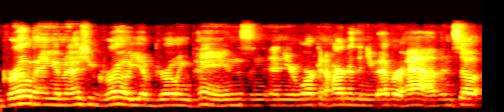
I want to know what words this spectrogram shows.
growing, and as you grow, you have growing pains, and, and, you're working harder than you ever have. And so,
